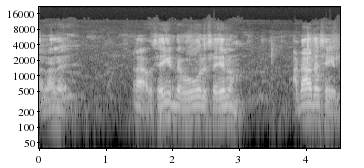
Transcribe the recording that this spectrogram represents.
அதனால் செய்கின்ற ஒவ்வொரு செயலும் அடாத செயல்.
